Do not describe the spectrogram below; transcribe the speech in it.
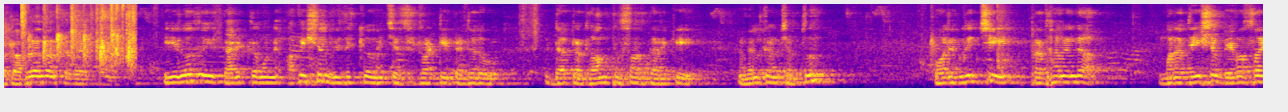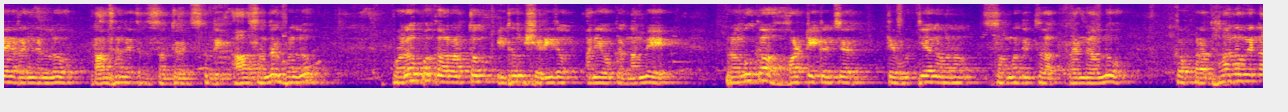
ఒక అభినందన తెలియజేస్తాను. ఈరోజు ఈ కార్యక్రమాన్ని అఫీషియల్ విజిట్లో ఇచ్చేసినటువంటి పెద్దలు డాక్టర్ రామ్ ప్రసాద్ గారికి వెల్కమ్ చెప్తూ వారి గురించి ప్రధానంగా మన దేశ వ్యవసాయ రంగంలో ప్రాధాన్యతను సంతరించుకుంది. ఆ సందర్భంలో పరోపకారార్థం ఇదం శరీరం అనే ఒక నమ్మే ప్రముఖ హార్టికల్చర్ అంటే ఉద్యానవనం సంబంధిత రంగాల్లో ఒక ప్రధానమైన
